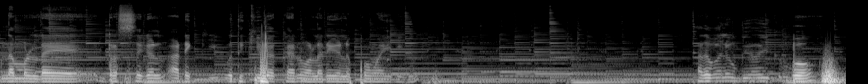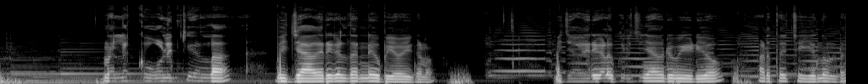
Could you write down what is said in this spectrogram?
നമ്മളുടെ ഡ്രസ്സുകൾ അടക്കി ഒതുക്കി വെക്കാൻ വളരെ എളുപ്പമായിരിക്കും. അതുപോലെ ഉപയോഗിക്കുമ്പോൾ നല്ല ക്വാളിറ്റിയുള്ള വിജാഗരികൾ തന്നെ ഉപയോഗിക്കണം. വിജാഗരികളെ കുറിച്ച് ഞാൻ ഒരു വീഡിയോ അടുത്ത് ചെയ്യുന്നുണ്ട്.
